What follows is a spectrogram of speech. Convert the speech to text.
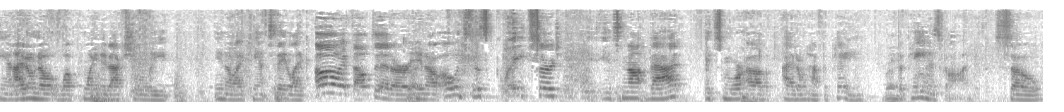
and I don't know at what point it actually. You know, I can't say like, "Oh, I felt it," or Right. you know, "Oh, it's this great surge." It's not that. It's more of I don't have the pain. Right. The pain is gone. So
